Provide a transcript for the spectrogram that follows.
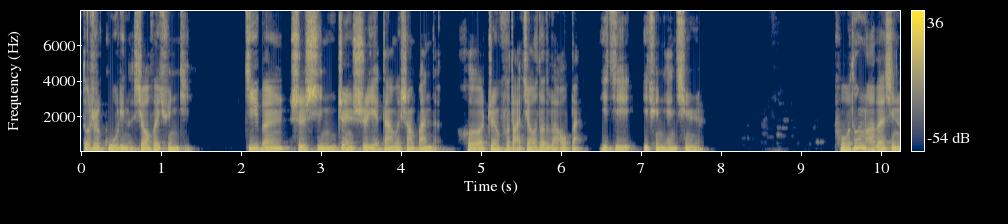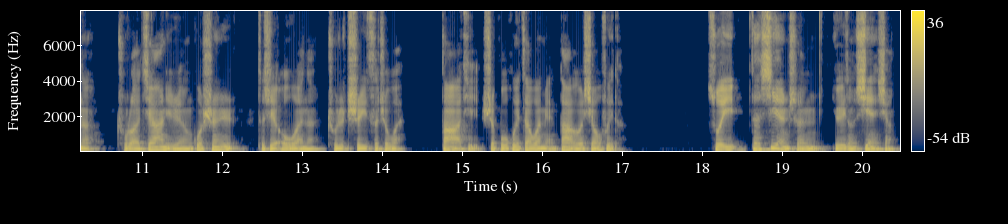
都是固定的消费群体。基本是行政事业单位上班的，和政府打交道的老板以及一群年轻人。普通老百姓呢，除了家里人过生日这些偶尔呢出去吃一次之外，大体是不会在外面大额消费的。所以在县城有一种现象：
